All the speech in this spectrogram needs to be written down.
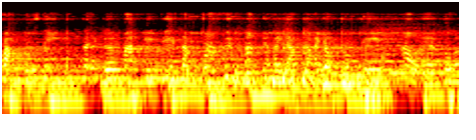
ฟังดูสิแต่เกิดมากี่ทีรักชาขึ้นพักเนี่ยพยายามจะยกทุกที เอาเลยคุณ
